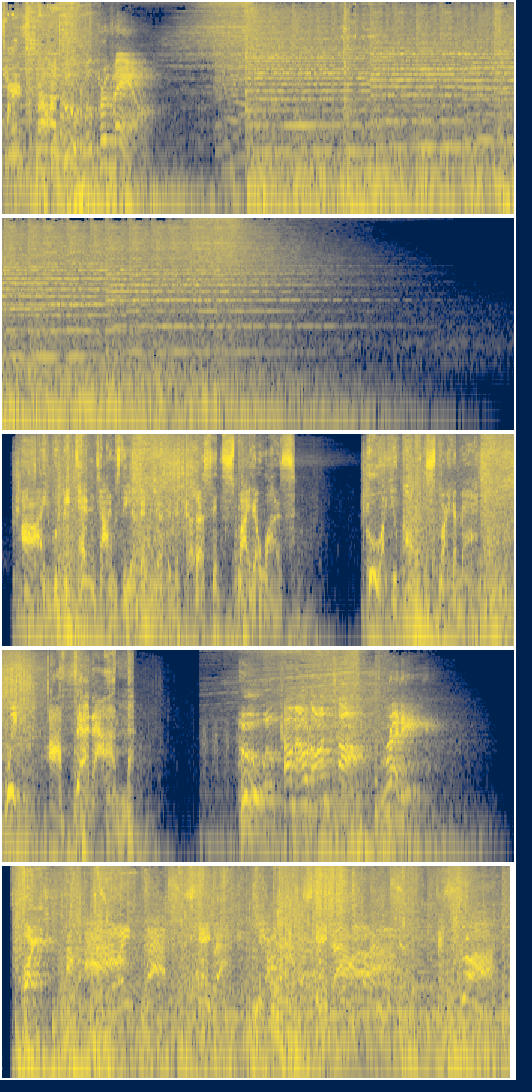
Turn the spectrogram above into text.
Times. Who will prevail? I would be ten times the Avenger than the cursed Spider was. Who are you calling Spider-Man? We are Venom! Who will come out on top? Ready. Stay back! Stay back! Destroy!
